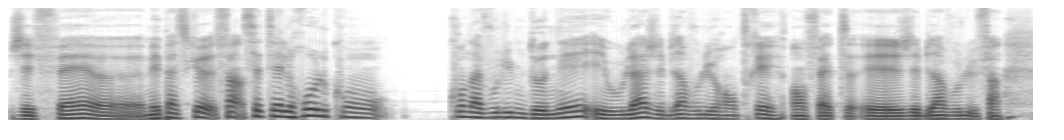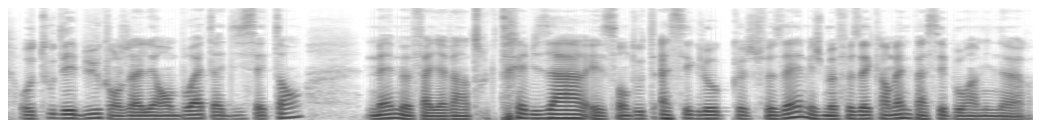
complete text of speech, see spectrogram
J'ai fait, euh, mais parce que, enfin, c'était le rôle qu'on qu'on a voulu me donner et où là j'ai bien voulu rentrer en fait et j'ai bien voulu, enfin, au tout début quand j'allais en boîte à 17 ans, même, enfin, il y avait un truc très bizarre et sans doute assez glauque que je faisais, mais je me faisais quand même passer pour un mineur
